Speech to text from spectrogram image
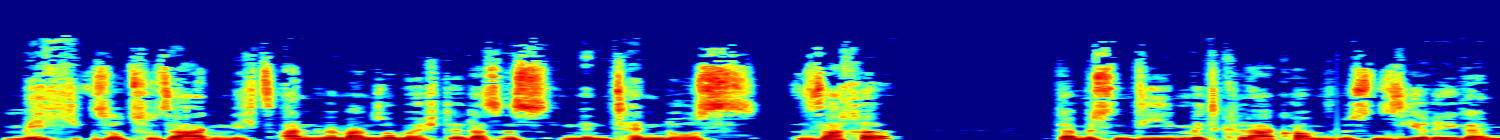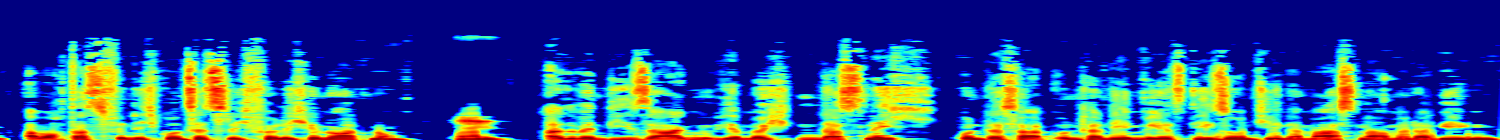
mich sozusagen nichts an, wenn man so möchte. Das ist Nintendos Sache. Da müssen die mit klarkommen, müssen sie regeln. Aber auch das finde ich grundsätzlich völlig in Ordnung. Mhm. Also wenn die sagen, wir möchten das nicht und deshalb unternehmen wir jetzt diese und jene Maßnahme dagegen,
